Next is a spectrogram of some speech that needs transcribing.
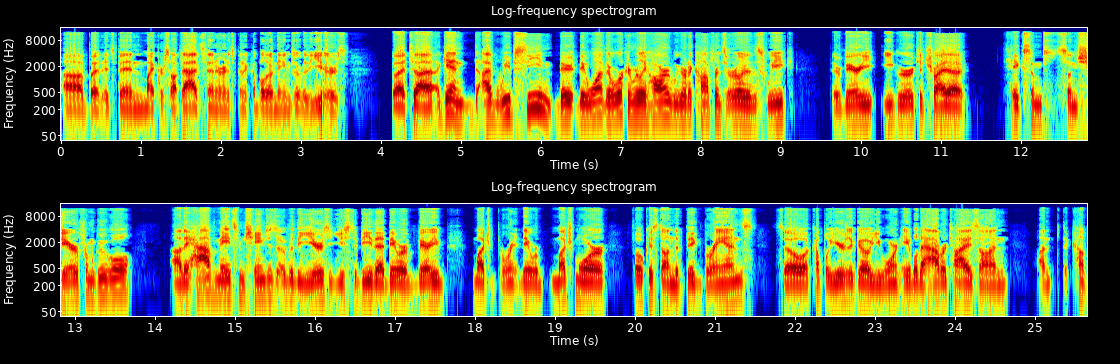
Uh, but it's been Microsoft Ad Center and it's been a couple other names over the years. But uh, again, I, we've seen they they want they're working really hard. We were at a conference earlier this week. They're very eager to try to take some some share from Google. Uh, they have made some changes over the years. It used to be that they were very much they were much more focused on the big brands. So a couple years ago, you weren't able to advertise on on the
